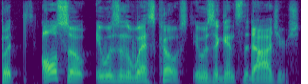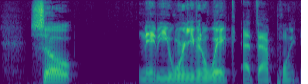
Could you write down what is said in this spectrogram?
But also, it was in the West Coast. It was against the Dodgers. So maybe you weren't even awake at that point.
